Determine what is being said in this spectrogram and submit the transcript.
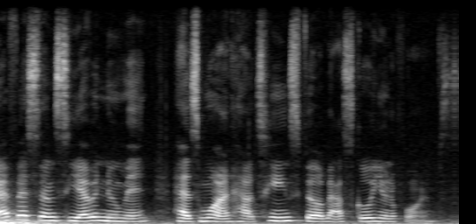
FSM Sierra Newman has more on how teens feel about school uniforms.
